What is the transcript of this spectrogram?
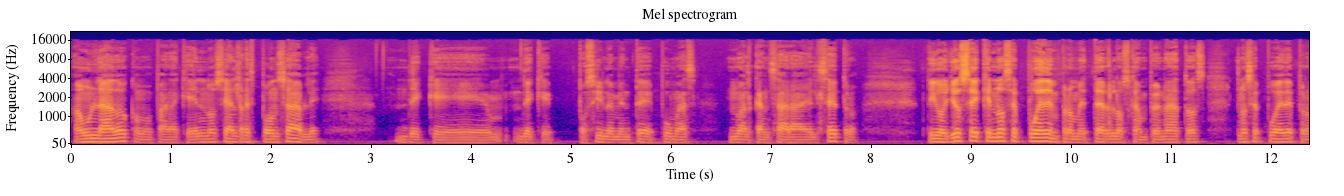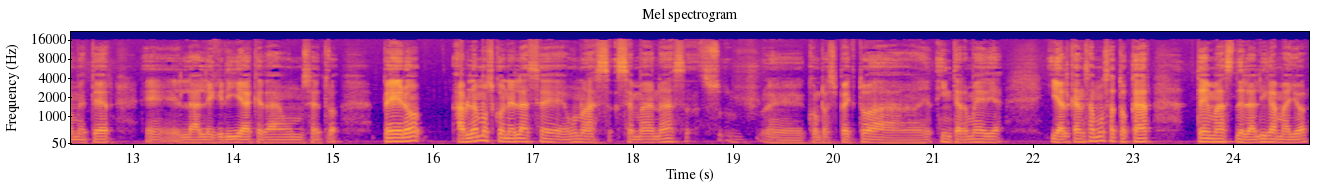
a un lado como para que él no sea el responsable de que, de que posiblemente Pumas no alcanzara el cetro. Digo, yo sé que no se pueden prometer los campeonatos, no se puede prometer eh, la alegría que da un cetro, pero hablamos con él hace unas semanas eh, con respecto a intermedia y alcanzamos a tocar temas de la Liga Mayor.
